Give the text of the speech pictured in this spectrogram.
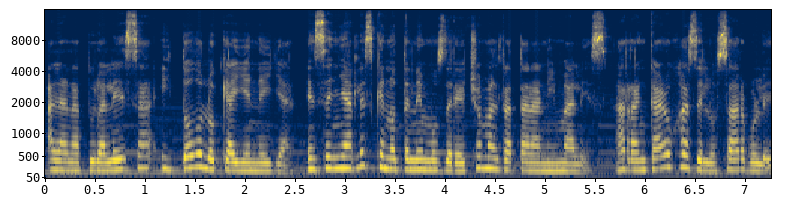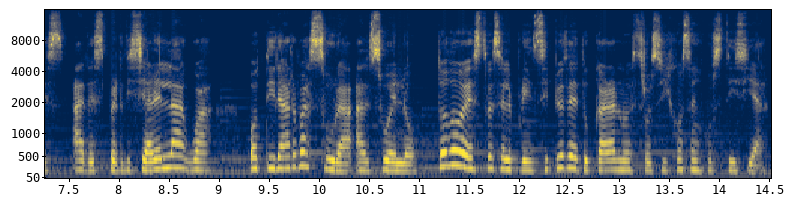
a la naturaleza y todo lo que hay en ella, enseñarles que no tenemos derecho a maltratar animales, arrancar hojas de los árboles, a desperdiciar el agua o tirar basura al suelo. Todo esto es el principio de educar a nuestros hijos en justicia.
